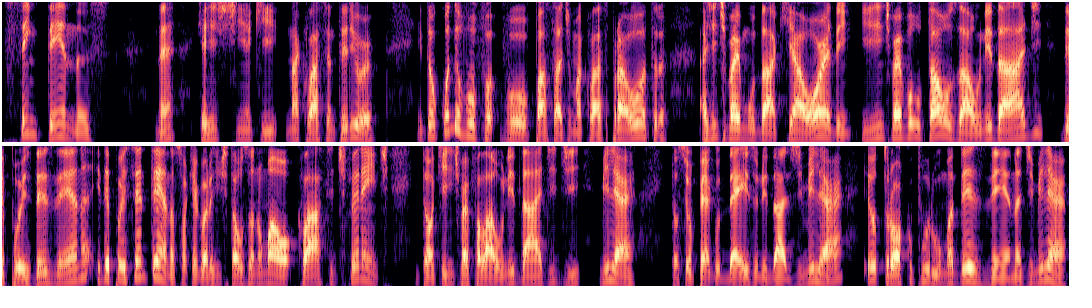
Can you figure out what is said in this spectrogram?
centenas né, que a gente tinha aqui na classe anterior. Então, quando eu vou, vou passar de uma classe para outra, a gente vai mudar aqui a ordem e a gente vai voltar a usar unidade, depois dezena e depois centena, só que agora a gente está usando uma classe diferente. Então, aqui a gente vai falar unidade de milhar. Então, se eu pego 10 unidades de milhar, eu troco por uma dezena de milhar.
